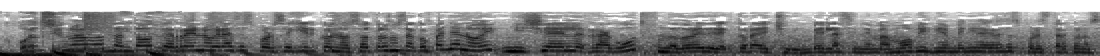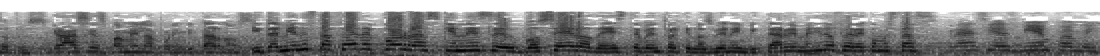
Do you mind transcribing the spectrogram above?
Continuamos a todo terreno, gracias por seguir con nosotros. Nos acompañan hoy Michelle Ragut, fundadora y directora de Churumbela Cinema Móvil. Bienvenida, gracias por estar con nosotros. Gracias Pamela por invitarnos. Y también está Fede Porras, quien es el vocero de este evento al que nos viene a invitar. Bienvenido Fede, ¿cómo estás? Gracias, bien Pame.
